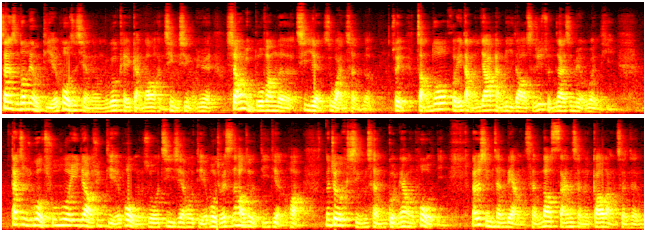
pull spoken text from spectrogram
暂时都没有跌破之前呢，我们都可以感到很庆幸，因为消米多方的气焰是完成的，所以涨多回档的压盘力道持续存在是没有问题。但是如果出乎意料去跌破我们说季线或跌破九月四号这个低点的话，那就形成滚量的破底，那就形成两层到三层的高档层层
